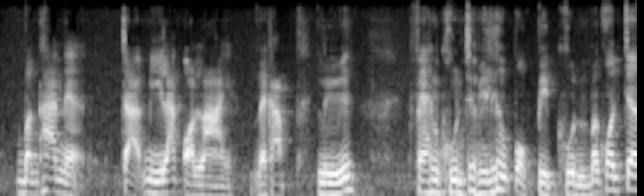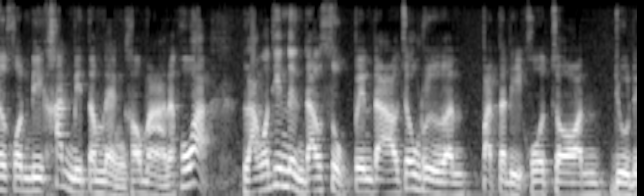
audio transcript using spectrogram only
ๆบางท่านเนี่ยจะมีรักออนไลน์นะครับ หรือแฟนคุณจะมีเรื่องปกปิดคุณ บางคนเจอคนมีขั้นมีตำแหน่งเข้ามานะ เพราะว่าหลังวันที่หนึ่งดาวศุกร์เป็นดาวเจ้าเรือน ปัตตดิโคจรอยู่ใน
